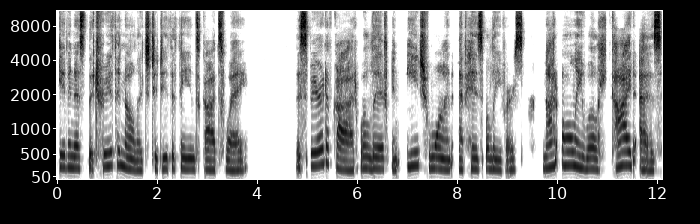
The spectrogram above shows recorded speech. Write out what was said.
giving us the truth and knowledge to do the things God's way. The Spirit of God will live in each one of His believers. Not only will He guide us,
